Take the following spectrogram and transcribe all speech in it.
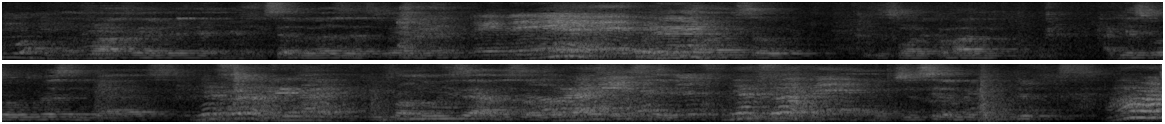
uh, for our family and accepting us as a family. Amen. Amen. So I just want to come out and I guess we're the rest of you guys. Yes, sir. We're from Louisiana, so it's a right. Yes, sir. And just here to make a difference. All right.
